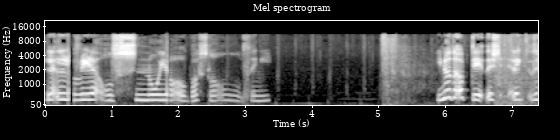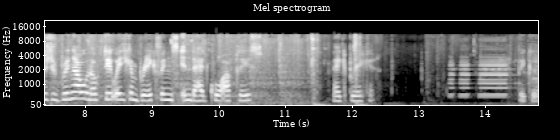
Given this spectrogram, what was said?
Little lovely little snowy little bus little thingy. You know the update, this like they should bring out an update where you can break things in the headquarter place. Like break it. Be good.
